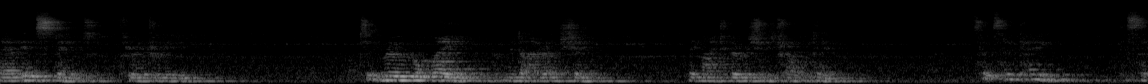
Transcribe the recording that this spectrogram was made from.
their instinct through a dream to move away from the direction they might have originally travelled in. So it's okay to say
